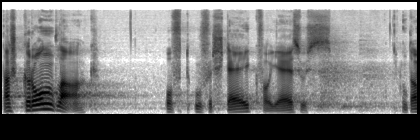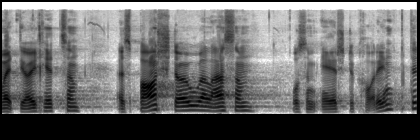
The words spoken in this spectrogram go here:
das ist die Grundlage auf die Auferstehung von Jesus. Und da möchte ich euch jetzt ein paar Stellen lesen aus dem 1. Korinther.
